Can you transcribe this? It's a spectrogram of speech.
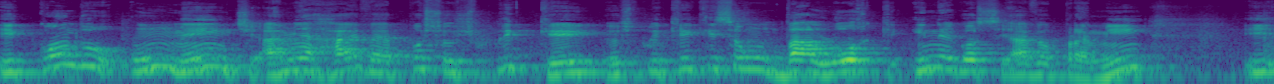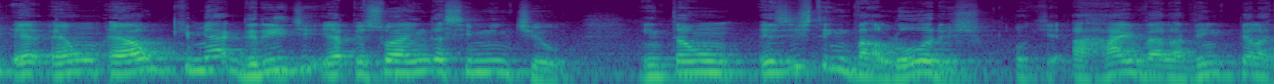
E quando um mente, a minha raiva é, poxa, eu expliquei, eu expliquei que isso é um valor inegociável para mim e é, é, um, é, algo que me agride e a pessoa ainda assim mentiu. Então, existem valores, porque a raiva ela vem pela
